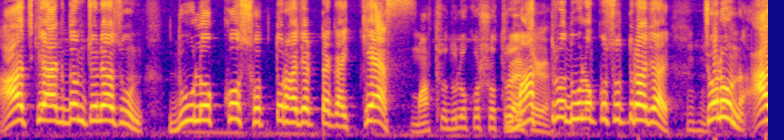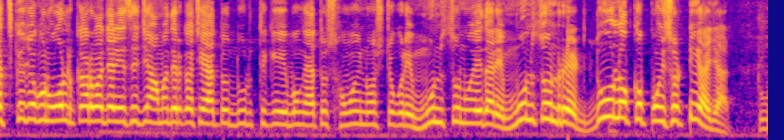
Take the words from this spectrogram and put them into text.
আজকে একদম চলে আসুন দু লক্ষ সত্তর হাজার টাকায় ক্যাশ। মাত্র দু লক্ষ সত্তর মাত্র দু লক্ষ সত্তর হাজার। চলুন আজকে যখন ওল্ড কার বাজার এসেছে আমাদের কাছে এত দূর থেকে এবং এত সময় নষ্ট করে মনসুন ওয়েদারে মনসুন রেট দু লক্ষ পঁয়ষট্টি হাজার। টু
